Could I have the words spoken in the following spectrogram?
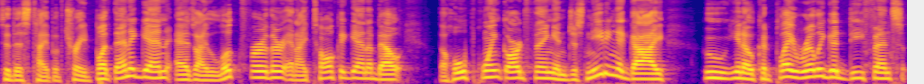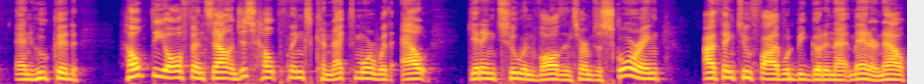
to this type of trade. But then again, as I look further and I talk again about the whole point guard thing and just needing a guy who, you know, could play really good defense and who could help the offense out and just help things connect more without getting too involved in terms of scoring – I think 2 5 would be good in that manner. Now,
